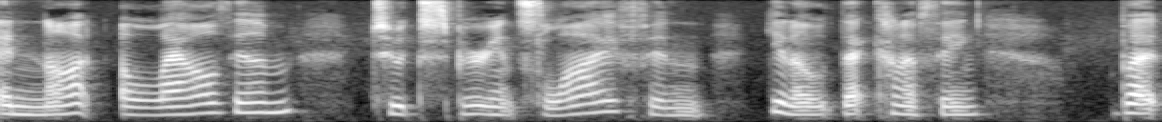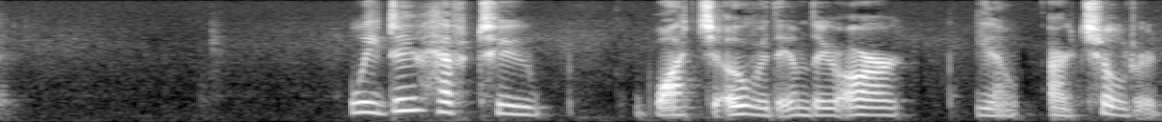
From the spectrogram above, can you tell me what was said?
and not allow them to experience life and, you know, that kind of thing. But we do have to watch over them. There are, you know, our children.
